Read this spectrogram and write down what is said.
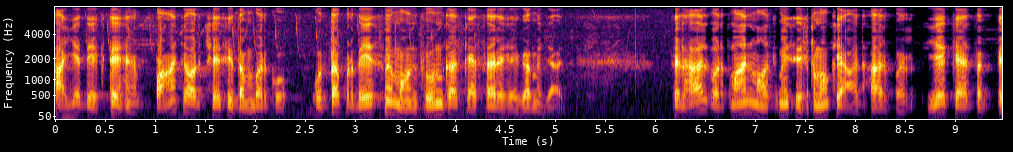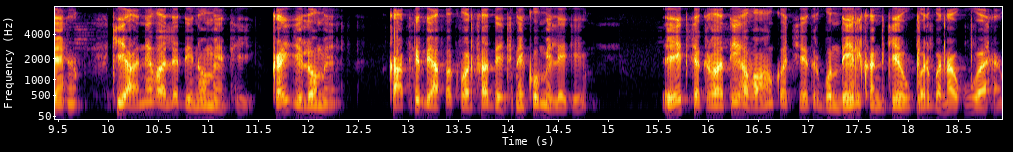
आइए देखते हैं पाँच और छह सितंबर को उत्तर प्रदेश में मानसून का कैसा रहेगा मिजाज। फ़िलहाल वर्तमान मौसमी सिस्टमों के आधार पर यह कह सकते हैं कि आने वाले दिनों में भी कई जिलों में काफ़ी व्यापक वर्षा देखने को मिलेगी। एक चक्रवाती हवाओं का क्षेत्र बुंदेलखंड के ऊपर बना हुआ है।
